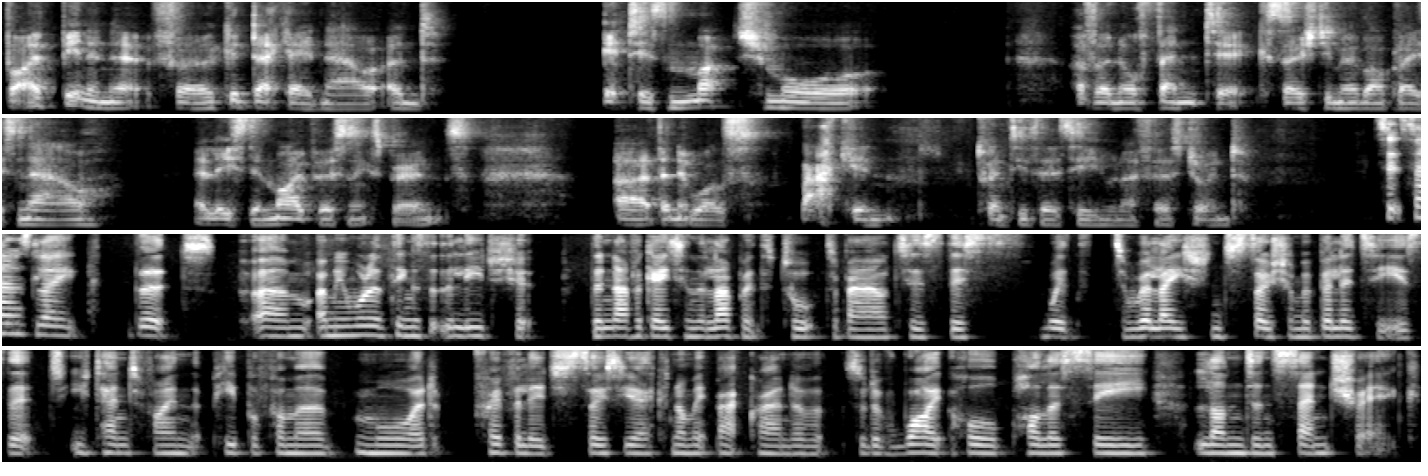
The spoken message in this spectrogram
But I've been in it for a good decade now, and it is much more of an authentic socially mobile place now, at least in my personal experience, uh, than it was back in 2013 when I first joined. So it sounds like that. Um, I mean, one of the things that the leadership the navigating the labyrinth talked about is this with relation to social mobility is that you tend to find that people from a more privileged socioeconomic background are sort of Whitehall policy, London centric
